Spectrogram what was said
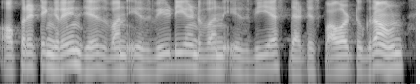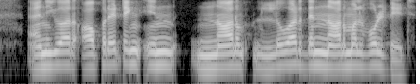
operating ranges. One is vd and one is vs that is power to ground and you are operating in norm lower than normal voltage.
